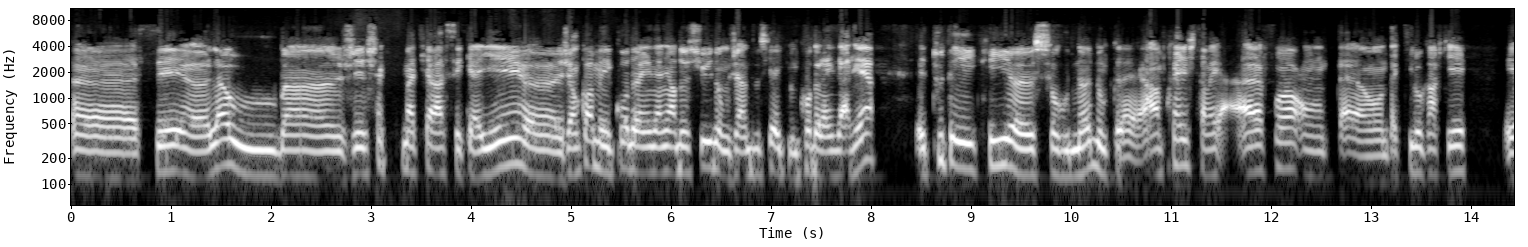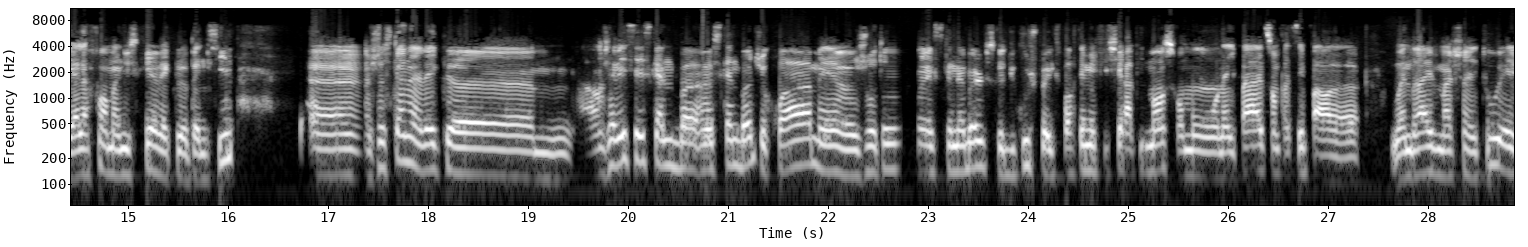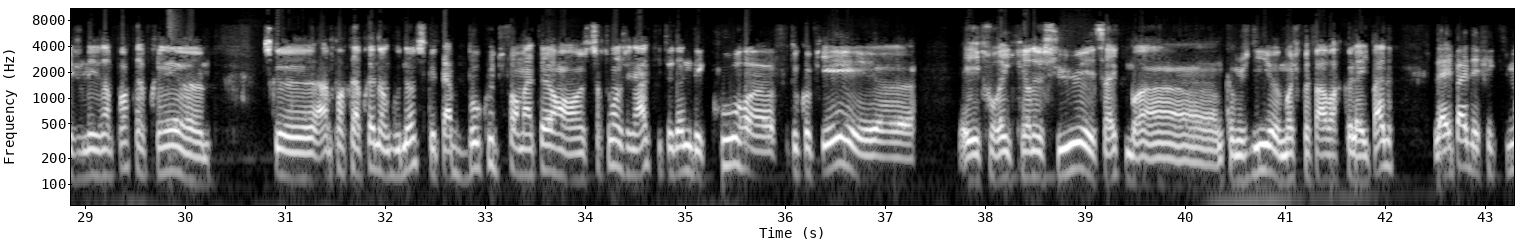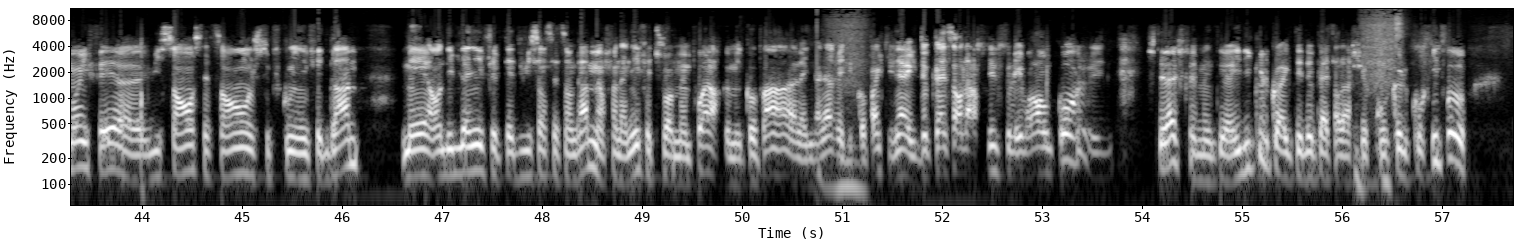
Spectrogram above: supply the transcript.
C'est là où ben j'ai chaque matière à ses cahiers. j'ai encore mes cours de l'année dernière dessus, donc j'ai un dossier avec mes cours de l'année dernière et tout est écrit sur GoodNote. Donc après, je travaille à la fois en, en dactylographié et à la fois en manuscrit avec le pencil. Euh, je scanne avec. Euh, j'avais essayé Scanbot, euh, Scanbot, je crois, mais euh, je retourne avec Scannable parce que du coup, je peux exporter mes fichiers rapidement sur mon iPad sans passer par euh, OneDrive, machin et tout, et je les importe après. parce que importe après dans GoodNotes, parce que tu as beaucoup de formateurs, surtout en général, qui te donnent des cours photocopiés et, et il faut réécrire dessus. Et c'est vrai que, moi, comme je dis, moi, je préfère avoir que l'iPad. L'iPad, effectivement, il fait 800, euh, 700, je sais plus combien il fait de grammes. Mais en début d'année, il fait peut-être 800, 700 grammes, mais en fin d'année, il fait toujours le même poids, alors que mes copains, l'année dernière, j'ai des copains qui venaient avec deux classeurs d'archives sous les bras en cours. J'étais là, je fais, mais t'es ridicule, quoi, avec tes deux classeurs d'archives. Prends que le cours qu'il faut.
